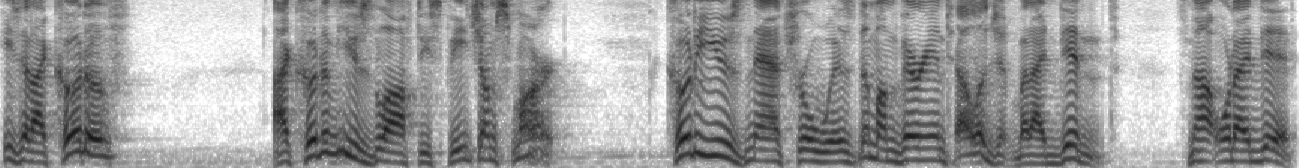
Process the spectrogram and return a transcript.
he said, I could have. I could have used lofty speech, I'm smart. Could have used natural wisdom, I'm very intelligent, but I didn't. It's not what I did.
